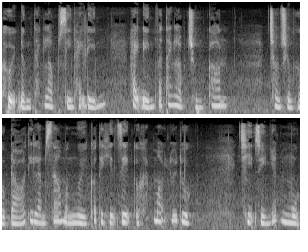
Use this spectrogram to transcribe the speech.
Hỡi đấng thanh lọc, xin hãy đến. Hãy đến và thanh lọc chúng con. Trong trường hợp đó thì làm sao mà người có thể hiện diện ở khắp mọi nơi được? Chỉ duy nhất một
